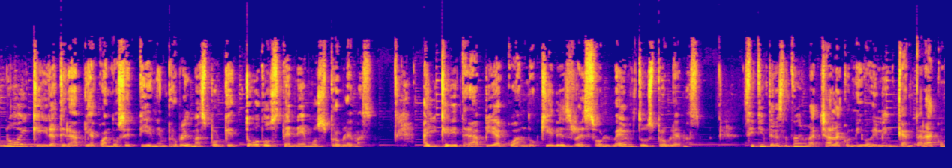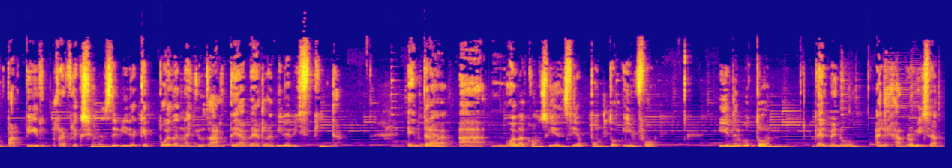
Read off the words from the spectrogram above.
No hay que ir a terapia cuando se tienen problemas, porque todos tenemos problemas. Hay que ir a terapia cuando quieres resolver tus problemas. Si te interesa tener una charla conmigo, a mí me encantará compartir reflexiones de vida que puedan ayudarte a ver la vida distinta. Entra a nuevaconciencia.info y en el botón del menú Alejandro Ariza,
